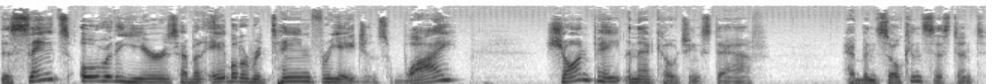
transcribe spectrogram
The Saints over the years have been able to retain free agents. Why? Sean Payton and that coaching staff have been so consistent,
